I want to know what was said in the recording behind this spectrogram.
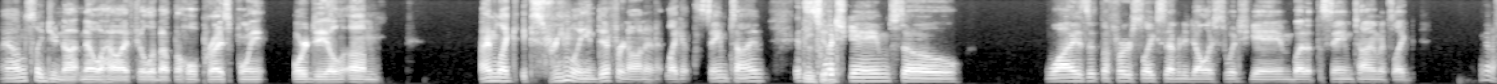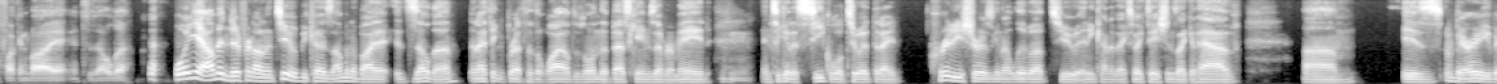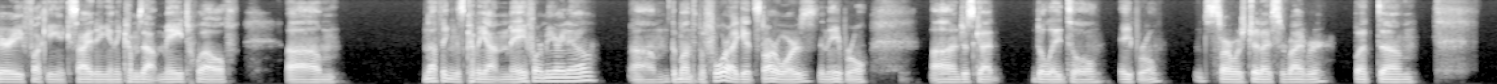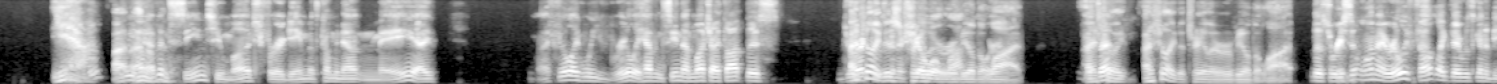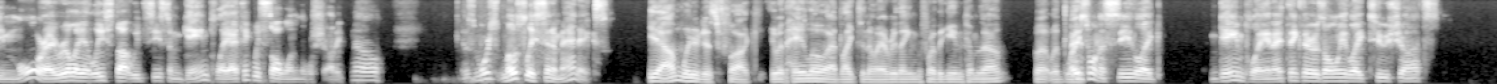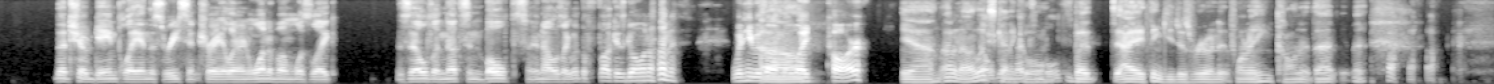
I honestly do not know how I feel about the whole price point ordeal. Um, I'm like extremely indifferent on it. Like at the same time, it's a too. Switch game, so why is it the first like $70 Switch game? But at the same time, it's like I'm gonna fucking buy it. It's Zelda. Well, yeah, I'm indifferent on it too because I'm going to buy it. It's Zelda, and I think Breath of the Wild is one of the best games ever made. Mhm. and to get a sequel to it that I'm pretty sure is going to live up to any kind of expectations I could have um, is very, very fucking exciting. And it comes out May 12th. Um, nothing is coming out in May for me right now. Um, the month before, I get Star Wars in April. Uh, just got delayed till April. Star Wars Jedi Survivor. But um, yeah, I, I haven't seen too much for a game that's coming out in May. I I feel like we really haven't seen that much. I thought this I feel like this a trailer lot revealed more. a lot. I feel that? like I feel like the trailer revealed a lot. this recent one, I really felt like there was going to be more. I really at least thought we'd see some gameplay. I think we saw one little shot. No, it was more mostly cinematics. Yeah, I'm weird as fuck. With Halo, I'd like to know everything before the game comes out. But with I just want to see like gameplay, and I think there was only like two shots that showed gameplay in this recent trailer, and one of them was like Zelda nuts and bolts, and I was like, "What the fuck is going on?" when he was on the Oh. like car. Yeah, I don't know. It looks kind of cool, but I think you just ruined it for me calling it that.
